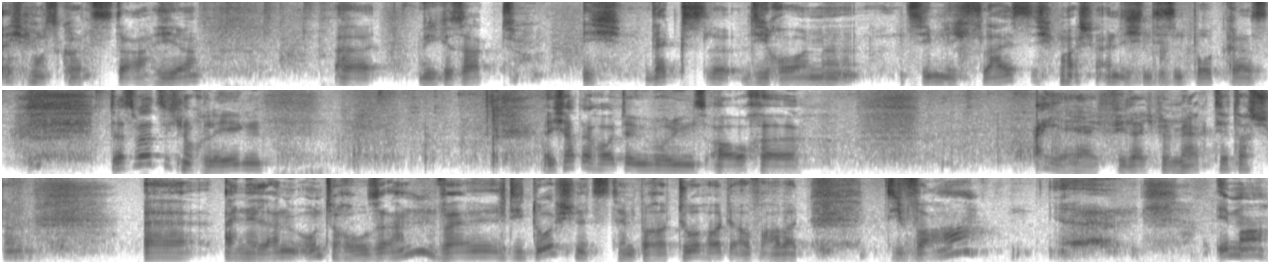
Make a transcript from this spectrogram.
Ich muss kurz da hier. Äh, wie gesagt, ich wechsle die Räume ziemlich fleißig wahrscheinlich in diesem Podcast. Das wird sich noch legen. Ich hatte heute übrigens auch, äh, vielleicht bemerkt ihr das schon, äh, eine lange Unterhose an, weil die Durchschnittstemperatur heute auf Arbeit, die war äh, immer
